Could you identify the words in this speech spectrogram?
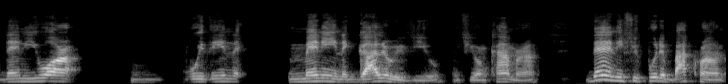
then you are within many in a gallery view, if you're on camera. Then, if you put a background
